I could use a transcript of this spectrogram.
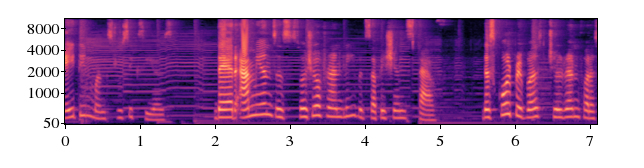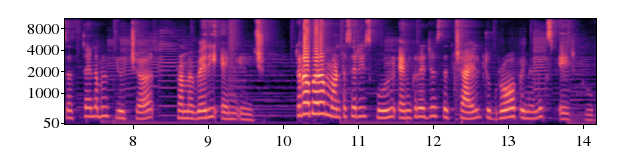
18 months to 6 years. Their ambience is socio friendly with sufficient staff. The school prepares children for a sustainable future from a very young age. Tulabaram Montessori School encourages the child to grow up in a mixed age group.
